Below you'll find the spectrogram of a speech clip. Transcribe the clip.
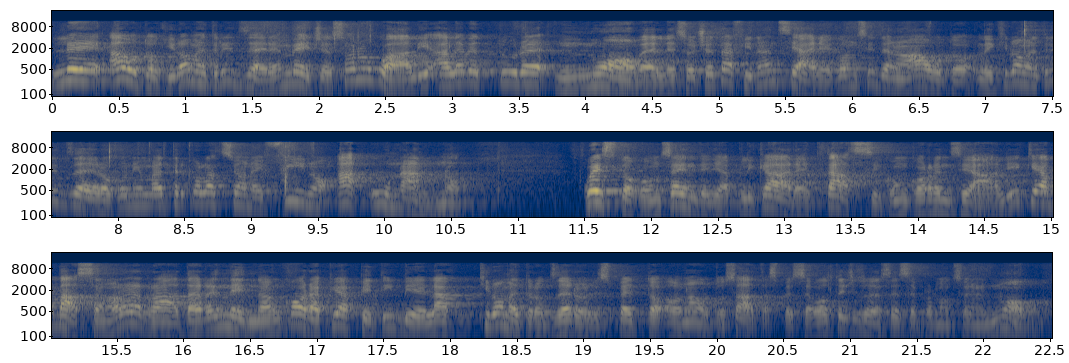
Le auto chilometri zero invece sono uguali alle vetture nuove, le società finanziarie considerano auto le chilometri zero con immatricolazione fino a un anno questo consente di applicare tassi concorrenziali che abbassano la rata rendendo ancora più appetibile la chilometro zero rispetto a un'auto usata, spesse volte ci sono le stesse promozioni del nuovo.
